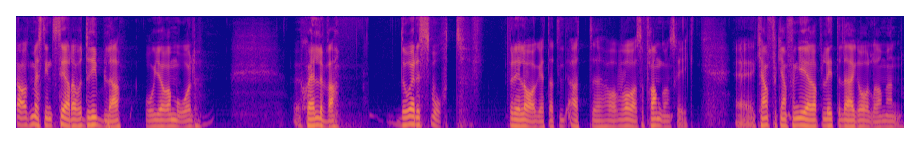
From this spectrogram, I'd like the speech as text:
ja, mest intresserade av att dribbla och göra mål själva. Då är det svårt för det laget att, att eh, ha, vara så framgångsrikt. Eh, kanske kan fungera på lite lägre åldrar men,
